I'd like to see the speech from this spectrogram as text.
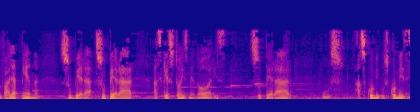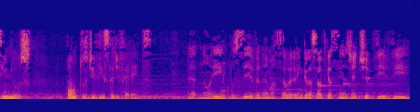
Vale a pena superar, superar as questões menores, superar os, as come, os comezinhos, pontos de vista diferentes. É, não, e inclusive, né, Marcelo, é engraçado que assim, a gente vive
